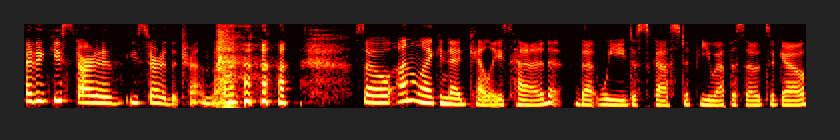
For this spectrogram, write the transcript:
I think you started you started the trend though. So, unlike Ned Kelly's head that we discussed a few episodes ago,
